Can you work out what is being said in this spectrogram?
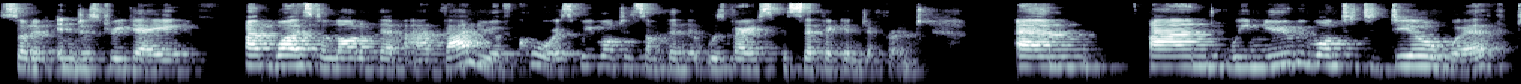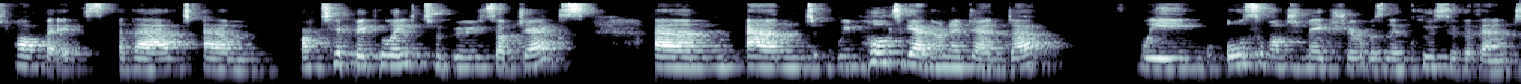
sort of industry day. And whilst a lot of them add value, of course, we wanted something that was very specific and different. Um, and we knew we wanted to deal with topics that um, are typically taboo subjects. Um, and we pulled together an agenda. We also wanted to make sure it was an inclusive event.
